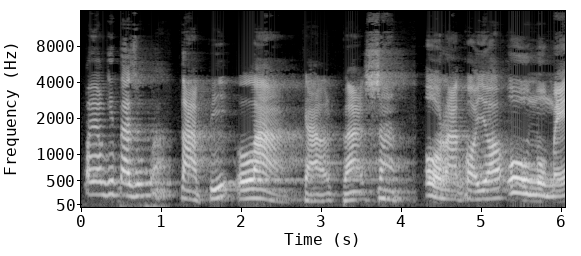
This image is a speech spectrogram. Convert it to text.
kaya kita semua. Tapi lakal basar, ora kaya umume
